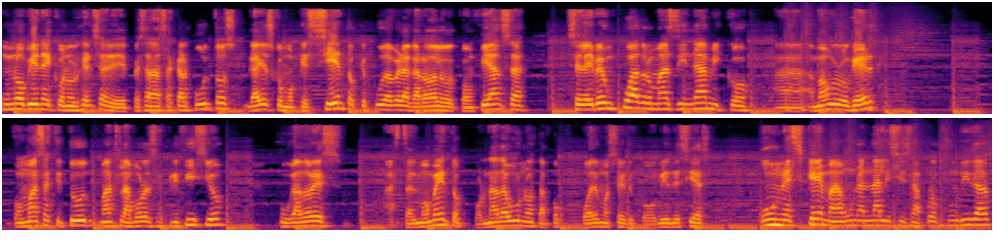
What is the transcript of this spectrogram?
Uno viene con urgencia de empezar a sacar puntos. Gallos como que siento que pudo haber agarrado algo de confianza. Se le ve un cuadro más dinámico a, Mauro Gerd, con más actitud, más labor de sacrificio. Jugadores hasta el momento, por nada uno, tampoco podemos hacer, como bien decías, un esquema, un análisis a profundidad,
